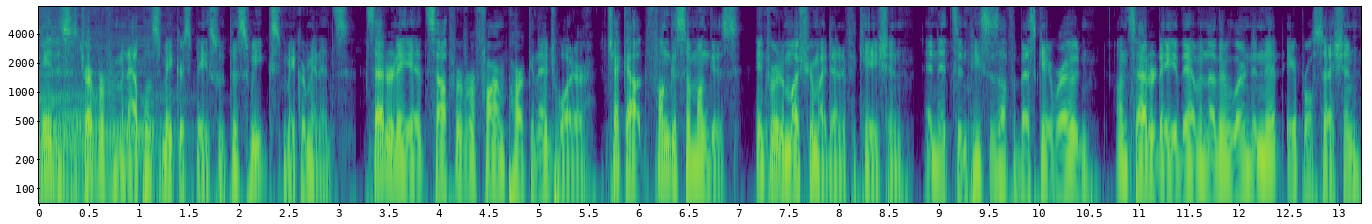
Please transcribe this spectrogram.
Hey, this is Trevor from Annapolis Makerspace with this week's Maker Minutes. Saturday at South River Farm Park in Edgewater, check out Fungus Among Us, Intro to Mushroom Identification, and Knits and Pieces off of Bestgate Road. On Saturday, they have another Learn to Knit April session,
